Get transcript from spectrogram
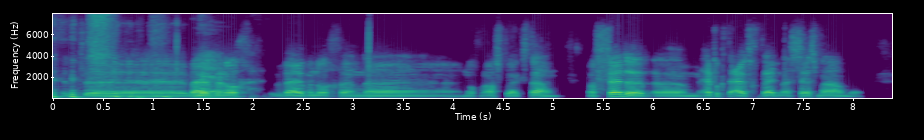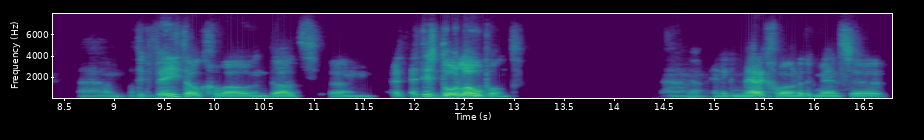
Het, wij, yeah. hebben nog, wij hebben nog een, nog een afspraak staan. Maar verder um, heb ik het uitgebreid naar zes maanden. Um, want ik weet ook gewoon dat um, het, het, is doorlopend. Ja. En ik merk gewoon dat ik mensen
